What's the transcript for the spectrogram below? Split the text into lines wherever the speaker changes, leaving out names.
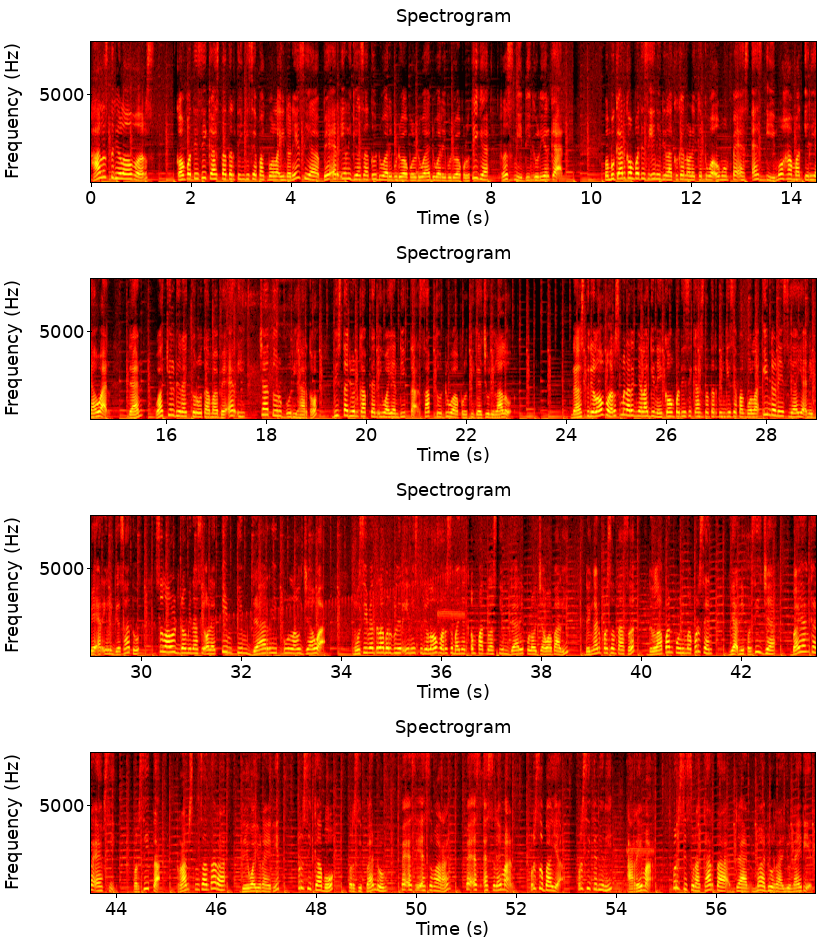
Halo Studio Lovers, kompetisi kasta tertinggi sepak bola Indonesia BRI Liga 1 2022-2023 resmi digulirkan. Pembukaan kompetisi ini dilakukan oleh Ketua Umum PSSI Muhammad Iriawan dan Wakil Direktur Utama BRI Catur Budi Harto di Stadion Kapten Iwayan Dipta Sabtu 23 Juli lalu. Nah, Studio Lovers menariknya lagi nih kompetisi kasta tertinggi sepak bola Indonesia yakni BRI Liga 1 selalu didominasi oleh tim-tim dari Pulau Jawa. Musim yang telah bergulir ini Studio Lovers sebanyak 14 tim dari Pulau Jawa Bali dengan persentase 85% yakni Persija, Bayangkara FC, Persita, Rans Nusantara, Dewa United, Persikabo, Persib Bandung, PSIS Semarang, PSS Sleman, Persebaya, Persi Kediri, Arema, Persis Surakarta, dan Madura United.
